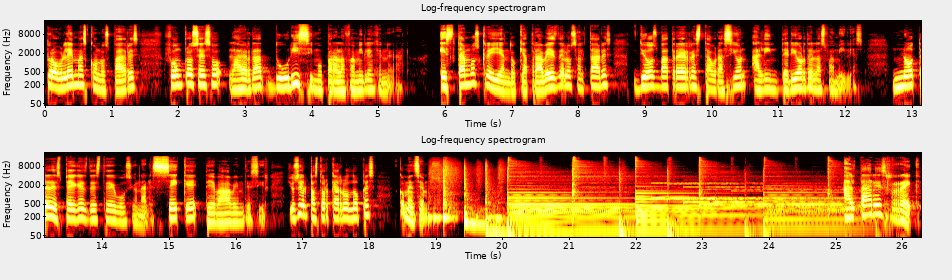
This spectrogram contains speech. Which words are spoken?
problemas con los padres. Fue un proceso, la verdad, durísimo para la familia en general. Estamos creyendo que a través de los altares Dios va a traer restauración al interior de las familias. No te despegues de este devocional, sé que te va a bendecir. Yo soy el pastor Carlos López, comencemos. Altares rec,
